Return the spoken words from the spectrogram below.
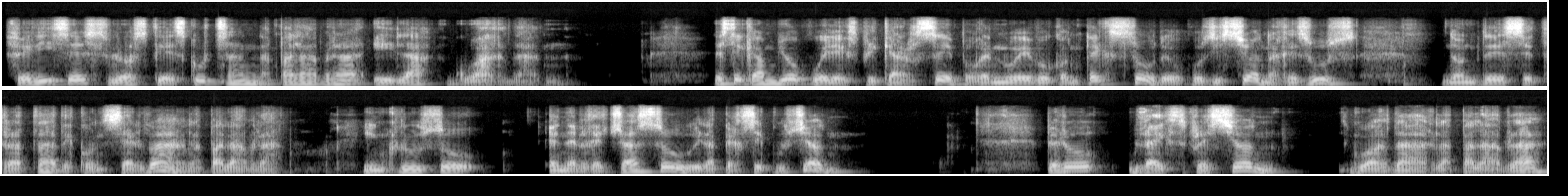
Felices los que escuchan la palabra y la guardan. Este cambio puede explicarse por el nuevo contexto de oposición a Jesús, donde se trata de conservar la palabra, incluso en el rechazo y la persecución. Pero la expresión guardar la palabra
